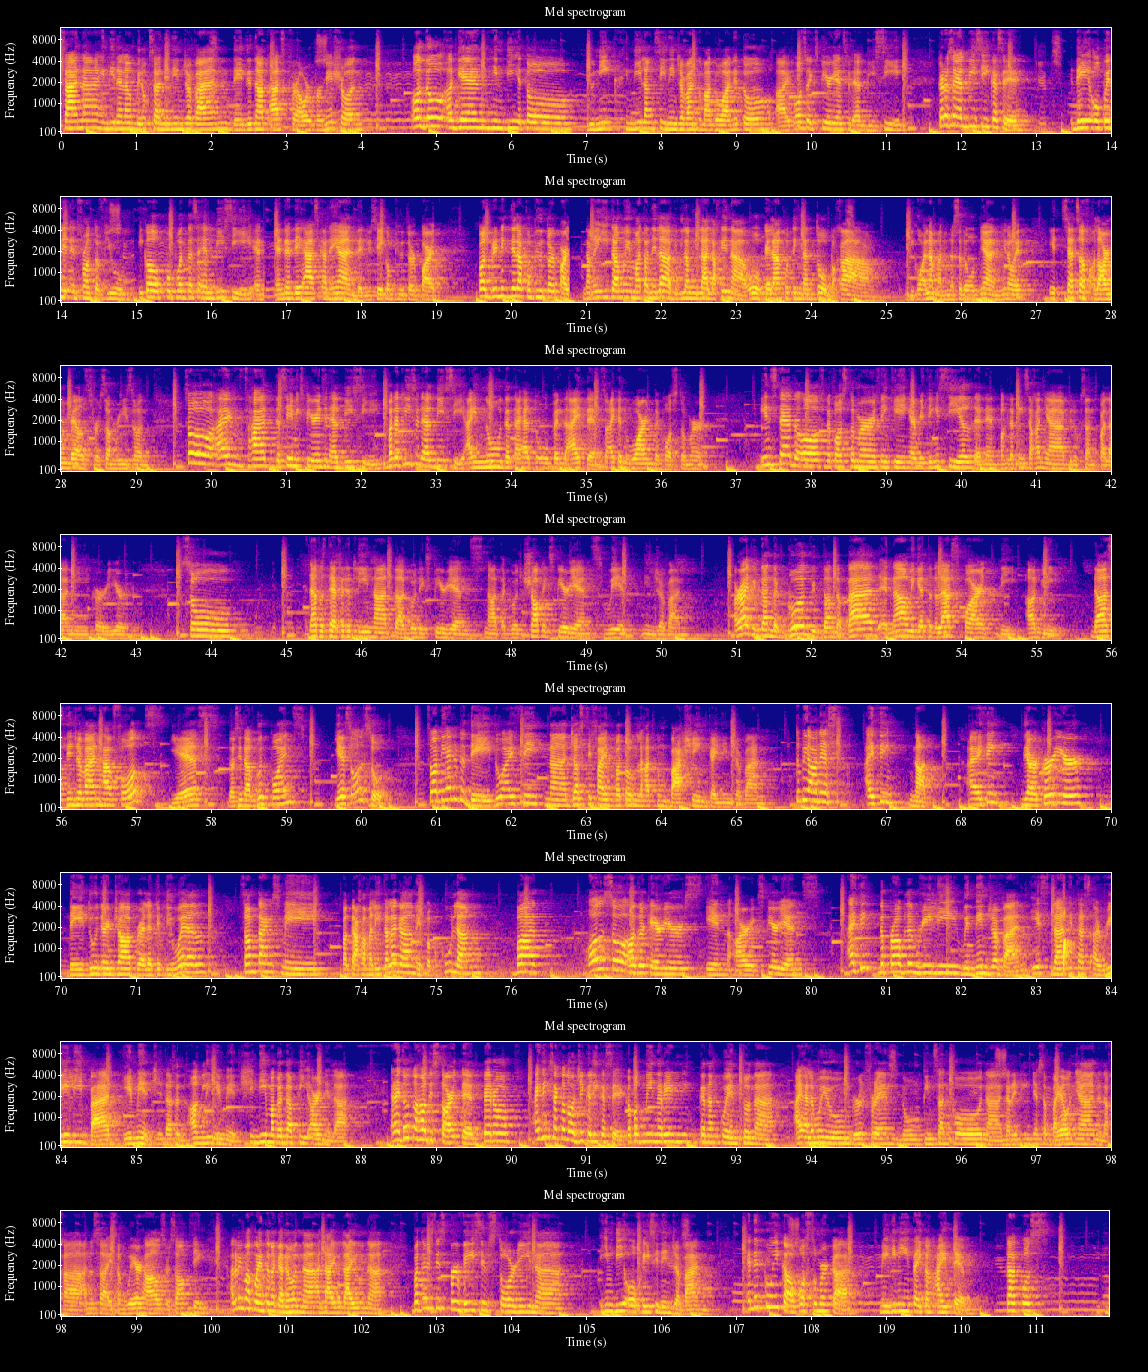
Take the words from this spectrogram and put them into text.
sana hindi na lang binuksan ni Ninja Van. They did not ask for our permission. Although, again, hindi ito unique. Hindi lang si Ninja Van gumagawa nito. I've also experienced with LBC. Pero sa LBC kasi, they open it in front of you. Ikaw pupunta sa LBC and, and then they ask ano yan. Then you say computer part. Pag rinig nila computer part, nakikita mo yung mata nila, biglang lalaki na, oh, kailangan ko tingnan to. Baka, hindi ko alam ano nasa loob niyan. You know, it, it sets off alarm bells for some reason. So, I've had the same experience in LBC, but at least with LBC, I know that I had to open the item so I can warn the customer. Instead of the customer thinking everything is sealed and then pagdating sa kanya, binuksan pala ni courier. So, that was definitely not a good experience, not a good shop experience with Ninja Van. Alright, we've done the good, we've done the bad, and now we get to the last part, the ugly. Does Ninja Van have faults? Yes. Does it have good points? Yes also. So at the end of the day, do I think na justified ba tong lahat ng bashing kay Ninja Van? To be honest, I think not. I think they are courier, they do their job relatively well. Sometimes may pagkakamali talaga, may pagkukulang. But also other carriers in our experience, I think the problem really with Ninja Van is that it has a really bad image. It has an ugly image. Hindi maganda PR nila. And I don't know how this started, pero I think psychologically kasi, kapag may narinig ka ng kwento na, ay alam mo yung girlfriend nung pinsan ko na narinig niya sa bayaw niya, na naka ano sa isang warehouse or something. Alam mo yung mga kwento na gano'n na layo-layo na. But there's this pervasive story na hindi okay si Ninja Van. And then kung ikaw, customer ka, may hinihintay kang item, tapos,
